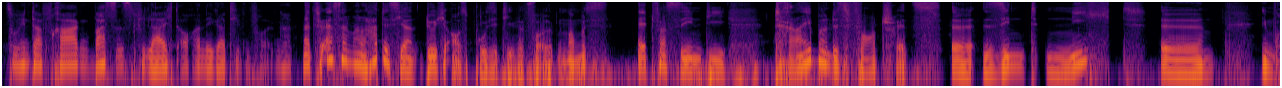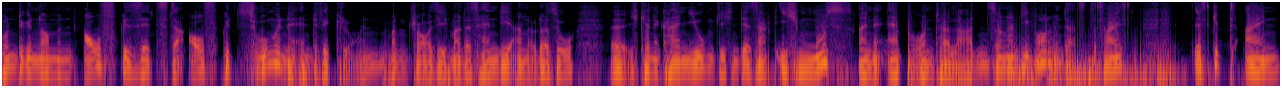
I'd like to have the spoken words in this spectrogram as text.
zu hinterfragen, was es vielleicht auch an negativen Folgen hat? Na, zuerst einmal hat es ja durchaus positive Folgen. Man muss etwas sehen, die Treiber des Fortschritts äh, sind nicht äh, im Grunde genommen aufgesetzte, aufgezwungene Entwicklungen. Man schaue sich mal das Handy an oder so. Äh, ich kenne keinen Jugendlichen, der sagt, ich muss eine App runterladen, sondern die wollen das. Das heißt, es gibt ein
